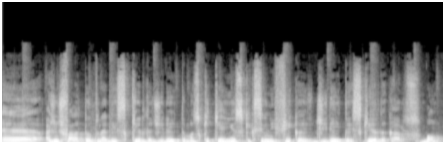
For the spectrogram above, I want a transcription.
é, a gente fala tanto né, de esquerda, direita, mas o que, que é isso? O que, que significa direita, esquerda, Carlos? Bom,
